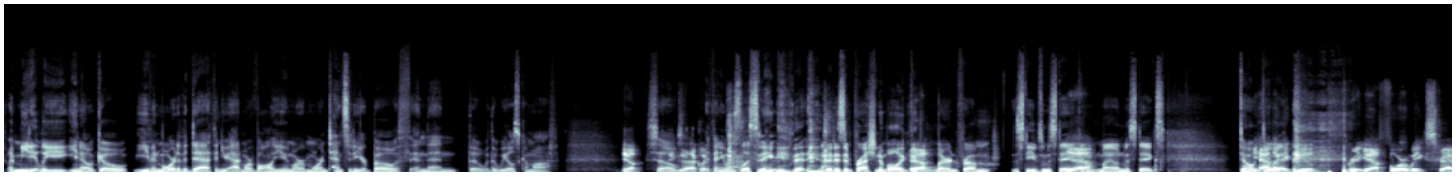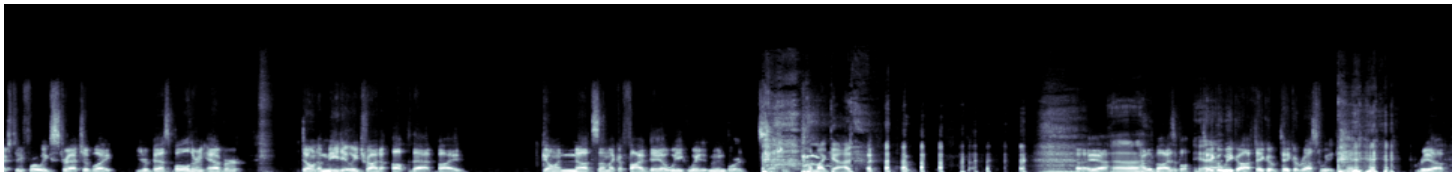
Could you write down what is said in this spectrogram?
immediately, you know, go even more to the death and you add more volume or more intensity or both, and then the the wheels come off. yep, So exactly. if anyone's listening that that is impressionable and can Yeah. learn from Steve's mistake Yeah. and my own mistakes, don't you have do like it. a good three, yeah, four week stretch, three four week stretch of like your best bouldering ever. Don't immediately try to up that by going nuts on like a five day a week weighted moonboard session. oh my god. uh, yeah, Uh, not advisable. yeah. Take a week off. Take a take a rest week and then re up.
